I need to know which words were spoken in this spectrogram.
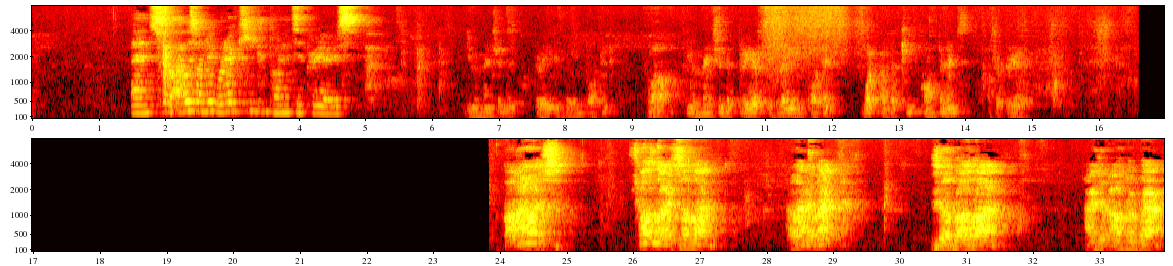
And so I was wondering, what are key components in prayers? You mentioned that prayer is very important. You mentioned that prayer is very important. What are the key components of a prayer? I was told by someone when I went to the Prabhupada, I should offer prayer.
